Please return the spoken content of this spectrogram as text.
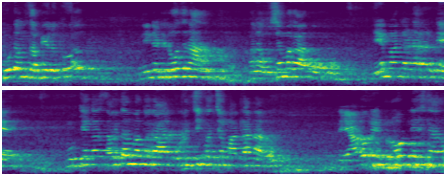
కూటమి సభ్యులకు నిన్నటి రోజున మన ఉషమ్మ గారు ఏం మాట్లాడారంటే ముఖ్యంగా సవితమ్మ గారి గురించి కొంచెం మాట్లాడినారు. ఏడో రెండు రోడ్లు వేసినారు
